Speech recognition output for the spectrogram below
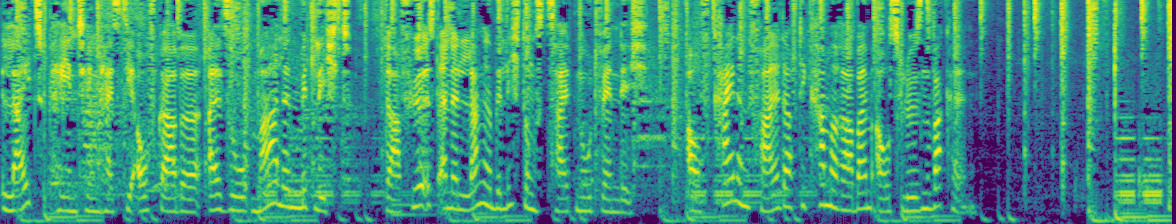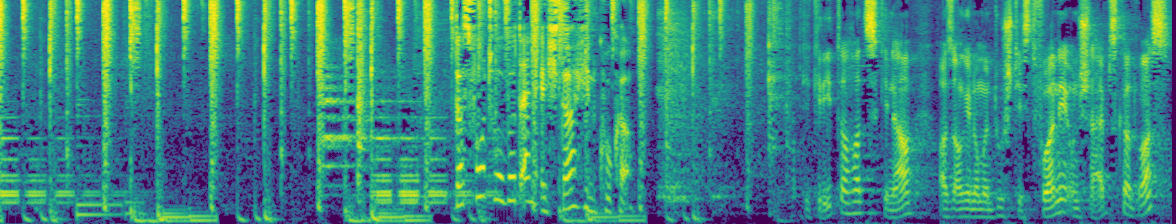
Light Painting heißt die Aufgabe, also Malen mit Licht. Dafür ist eine lange Belichtungszeit notwendig. Auf keinen Fall darf die Kamera beim Auslösen wackeln. Das Foto wird ein echter Hingucker. Die Greta hat's, genau. Also angenommen, du stehst vorne und schreibst gerade was.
